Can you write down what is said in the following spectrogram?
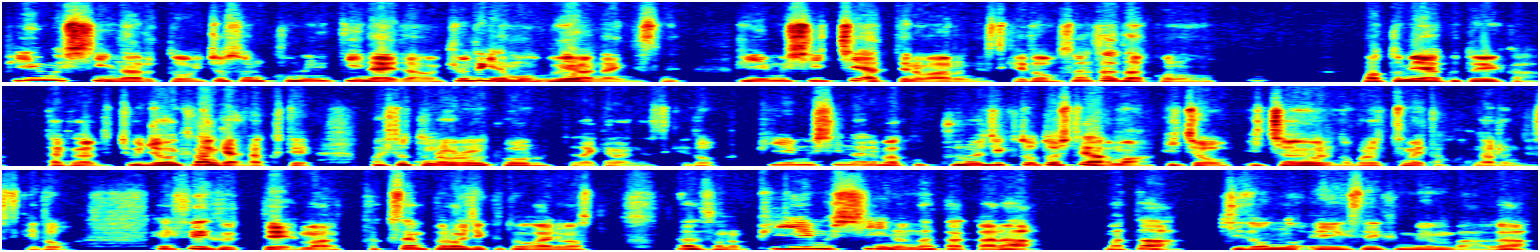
PMC になると、一応そのコミュニティ内では基本的にはもう上はないんですね。PMC チェアっていうのはあるんですけど、それはただこのまとめ役というか、だけなので、上下関係はなくて、まあ、一つのロールってだけなんですけど、PMC になれば、プロジェクトとしては、まあ、一応、一応より上り詰めたことになるんですけど、SF って、まあ、たくさんプロジェクトがあります。なので、その PMC の中から、また、既存の ASF メンバーが、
